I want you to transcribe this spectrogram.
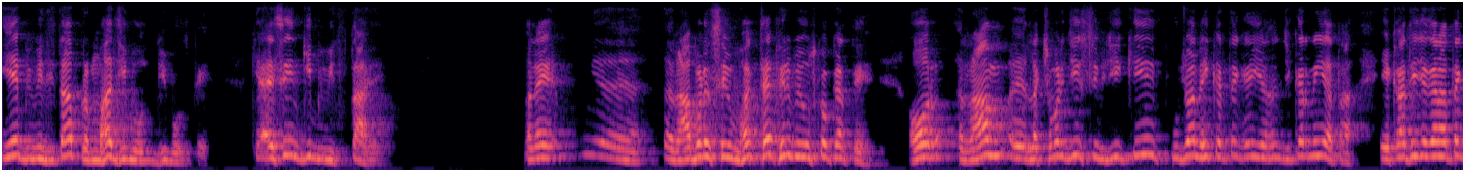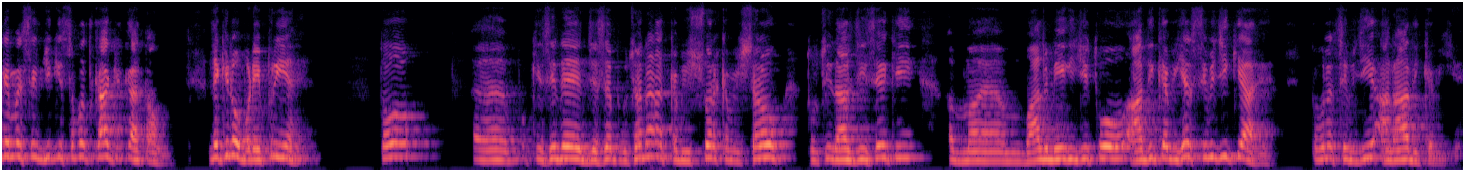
ये विविधता ब्रह्मा जी बोल, भी बोलते हैं कि ऐसी इनकी विविधता है। मैंने रावण से विभक्त है फिर भी उसको करते हैं। और राम लक्ष्मण जी शिव जी की पूजा नहीं करते कहीं ऐसा ज़िक्र नहीं आता। एक आधी जगह आता कि मैं शिव जी की शपथ खा के कहता हूँ लेकिन वो बड़े प्रिय हैं। तो किसी ने जैसे पूछा ना कविश्वर कविश्वरो तुलसीदास जी से कि वाल्मीकि जी तो आदि कवि है शिव जी क्या है? तो बोले शिव जी अनादि कवि है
